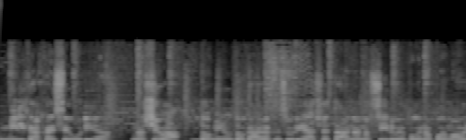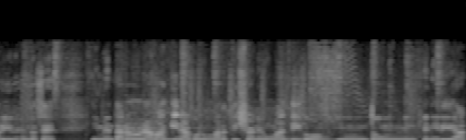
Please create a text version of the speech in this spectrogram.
mil cajas de seguridad. Nos lleva dos minutos cada caja de seguridad, ya está, no nos sirve porque no podemos abrir. Entonces inventaron una máquina con un martillo neumático y un, toda una ingeniería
